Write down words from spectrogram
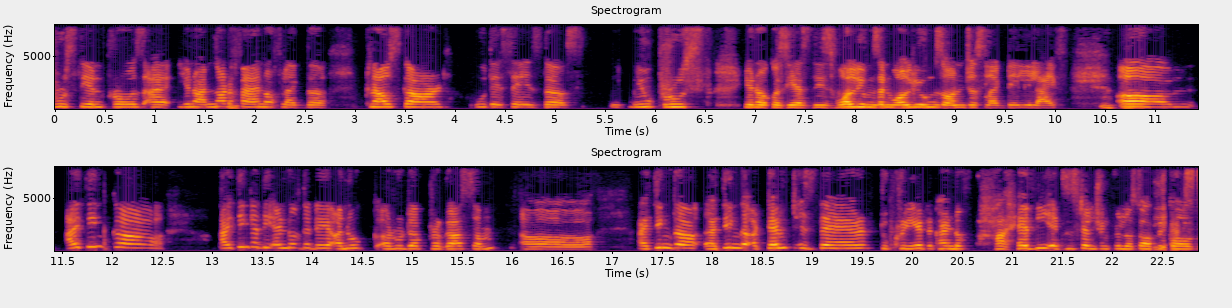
Proustian prose. I, you know, I'm not a mm-hmm. fan of like the Knausgaard, who they say is the new Proust, you know, because he has these volumes and volumes on just like daily life. Mm-hmm. Um, I think, uh, I think at the end of the day, Anuk Aruda Pragasam, uh, I think the I think the attempt is there to create a kind of heavy existential philosophical yes,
